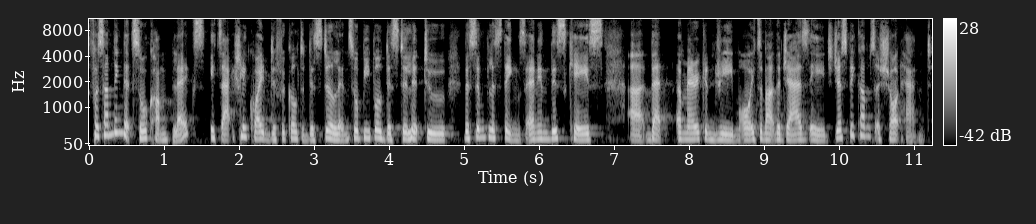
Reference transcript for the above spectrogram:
for something that's so complex, it's actually quite difficult to distill. And so people distill it to the simplest things. And in this case, uh, that American dream or it's about the jazz age just becomes a shorthand.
